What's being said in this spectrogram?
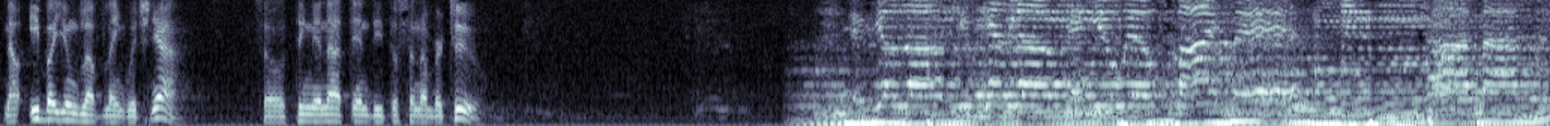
Now, iba yung love language niya. So, tingnan natin dito sa number two. If you're lost, you can love and you will find me. Time after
